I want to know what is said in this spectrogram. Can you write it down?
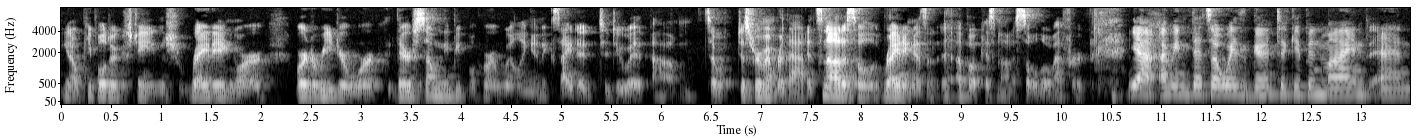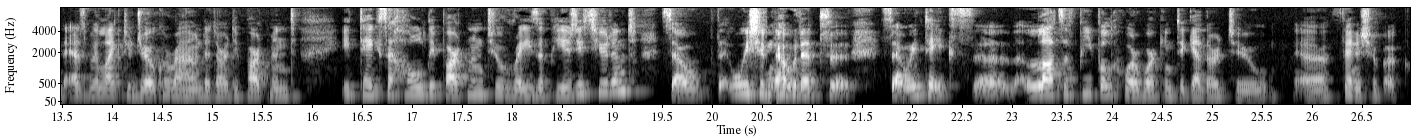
you know, people to exchange writing or or to read your work. There's so many people who are willing and excited to do it. Um, so just remember that it's not a solo writing as a, a book is not a solo effort. Yeah, I mean that's always good to keep in mind. And as we like to joke around at our department, it takes a whole department to raise a PhD student. So we should know that. Uh, so it takes uh, lots of people who are working together to uh, finish a book.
